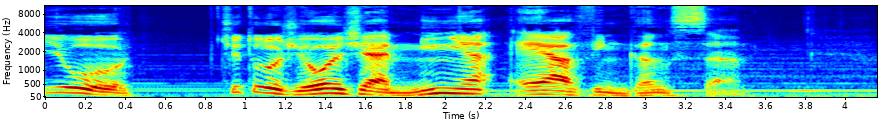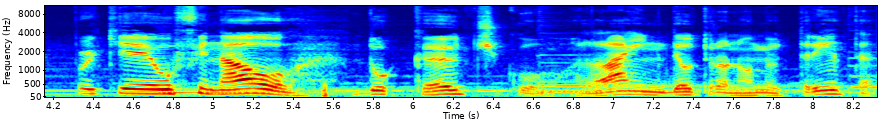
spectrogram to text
E o título de hoje é Minha é a Vingança. Porque o final do cântico, lá em Deuteronômio 30,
